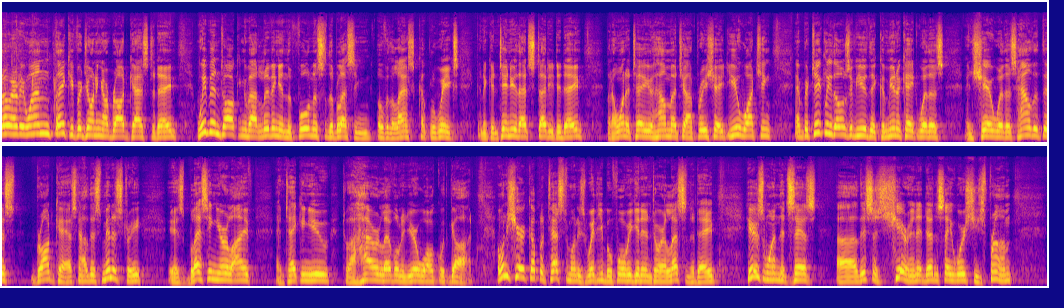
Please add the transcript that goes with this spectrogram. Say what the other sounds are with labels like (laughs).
Hello, everyone. Thank you for joining our broadcast today. We've been talking about living in the fullness of the blessing over the last couple of weeks. Going to continue that study today, but I want to tell you how much I appreciate you watching, and particularly those of you that communicate with us and share with us how that this broadcast, how this ministry is blessing your life and taking you to a higher level in your walk with God. I want to share a couple of testimonies with you before we get into our lesson today. Here's one that says, uh, this is Sharon. It doesn't say where she's from.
